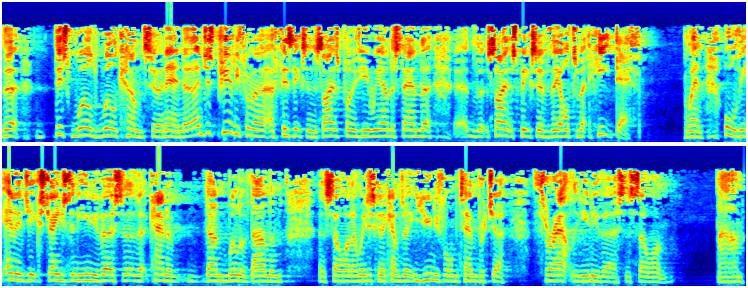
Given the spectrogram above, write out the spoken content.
That this world will come to an end. And just purely from a, a physics and science point of view, we understand that, uh, that science speaks of the ultimate heat death when all the energy exchanges in the universe that can have done, will have done, and, and so on, and we're just going to come to a uniform temperature throughout the universe and so on. Um,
